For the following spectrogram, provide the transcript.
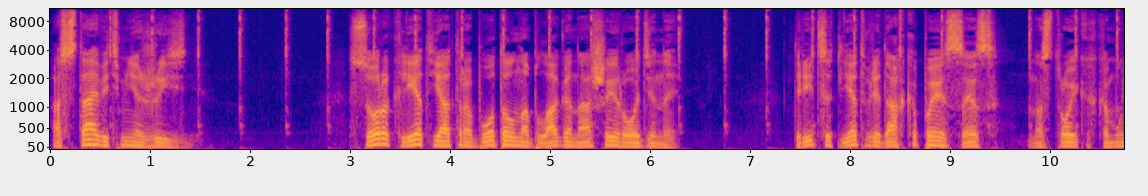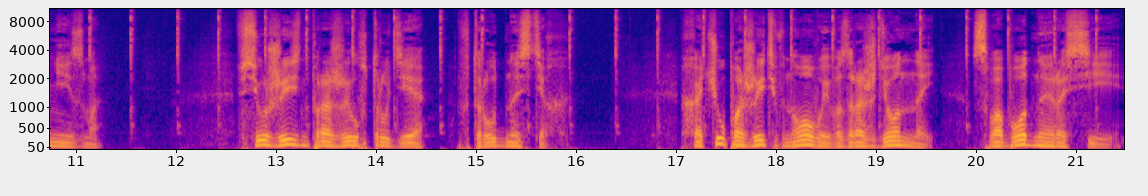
оставить мне жизнь. Сорок лет я отработал на благо нашей Родины. Тридцать лет в рядах КПСС, на стройках коммунизма. Всю жизнь прожил в труде, в трудностях. Хочу пожить в новой, возрожденной, свободной России.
